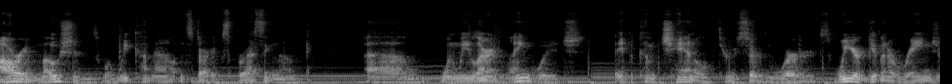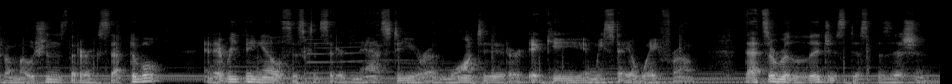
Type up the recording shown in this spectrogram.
our emotions, when we come out and start expressing them, um, when we learn language, they become channeled through certain words. We are given a range of emotions that are acceptable, and everything else is considered nasty or unwanted or icky, and we stay away from. That's a religious disposition.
